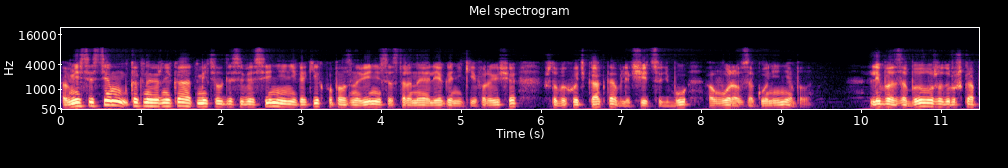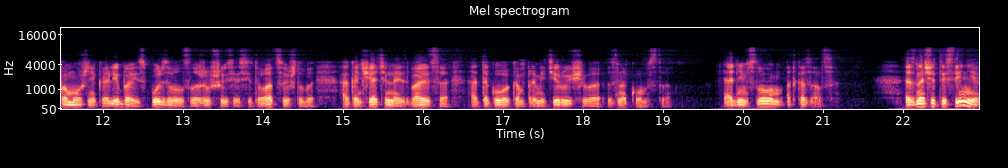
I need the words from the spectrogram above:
Вместе с тем, как наверняка отметил для себя Синий, никаких поползновений со стороны Олега Никифоровича, чтобы хоть как-то облегчить судьбу вора в законе не было либо забыл уже дружка-помощника, либо использовал сложившуюся ситуацию, чтобы окончательно избавиться от такого компрометирующего знакомства. Одним словом, отказался. Значит, и Синий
